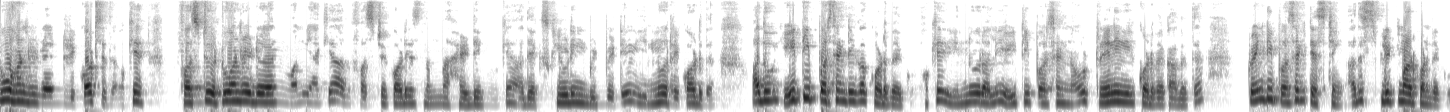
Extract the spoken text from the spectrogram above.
ಟೂ ಹಂಡ್ರೆಡ್ ರೆಕಾರ್ಡ್ಸ್ ಇದೆ okay first two hundred one ಯಾಕೆ? ಅದು ಫಸ್ಟ್ ರೆಕಾರ್ಡ್ ಇಸ್ ನಮ್ಮ ಹೆಡ್ಡಿಂಗ್ ಓಕೆ ಅದು ಎಕ್ಸ್ಕ್ಲೂಡಿಂಗ್ ಬಿಟ್ಬಿಟ್ಟು ಇನ್ನೂರು ರೆಕಾರ್ಡ್ ಇದೆ. ಅದು ಏಯ್ಟಿ ಪರ್ಸೆಂಟ್ ಈಗ ಕೊಡಬೇಕು ಓಕೆ ಇನ್ನೂರಲ್ಲಿ ಏಯ್ಟಿ ಪರ್ಸೆಂಟ್ ನಾವು ಟ್ರೈನಿಂಗ್ ಕೊಡಬೇಕಾಗುತ್ತೆ. ಟ್ವೆಂಟಿ ಪರ್ಸೆಂಟ್ ಟೆಸ್ಟಿಂಗ್ ಅದು ಸ್ಪ್ಲಿಟ್ ಮಾಡ್ಕೊಳ್ಬೇಕು.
